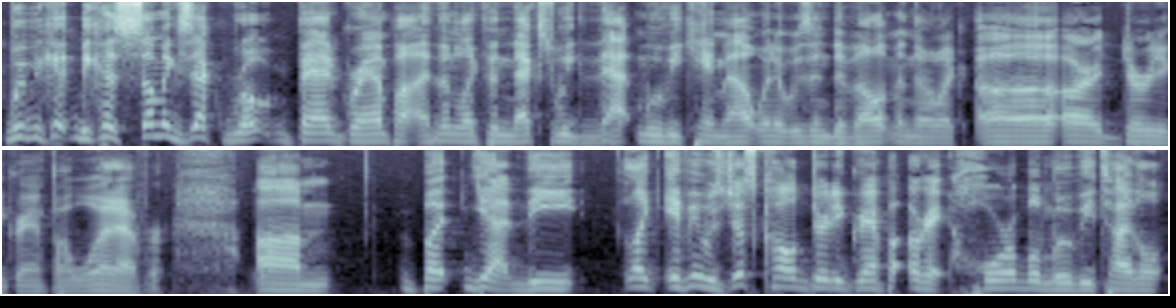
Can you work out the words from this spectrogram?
But because, because some exec wrote Bad Grandpa, and then like the next week that movie came out when it was in development, they're like, uh, all right, Dirty Grandpa, whatever. Um, but yeah, the like if it was just called Dirty Grandpa, okay, horrible movie title,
